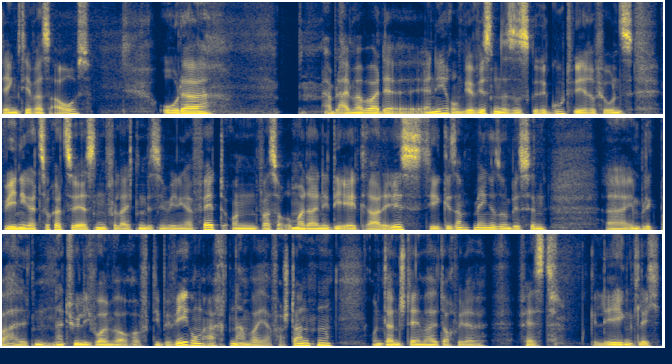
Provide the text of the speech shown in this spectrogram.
Denkt ihr was aus? Oder ja, bleiben wir bei der Ernährung. Wir wissen, dass es gut wäre für uns, weniger Zucker zu essen, vielleicht ein bisschen weniger Fett und was auch immer deine Diät gerade ist, die Gesamtmenge so ein bisschen äh, im Blick behalten. Natürlich wollen wir auch auf die Bewegung achten, haben wir ja verstanden. Und dann stellen wir halt doch wieder fest, gelegentlich,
